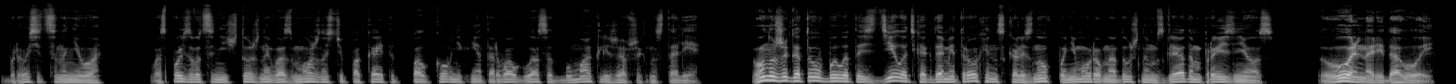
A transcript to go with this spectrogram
Броситься на него, воспользоваться ничтожной возможностью, пока этот полковник не оторвал глаз от бумаг, лежавших на столе. Он уже готов был это сделать, когда Митрохин, скользнув по нему равнодушным взглядом, произнес «Вольно, рядовой!».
